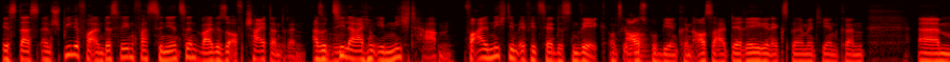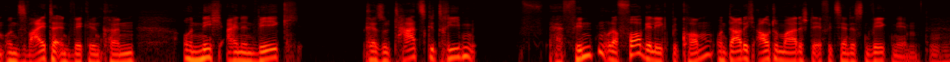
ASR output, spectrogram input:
ist, dass ähm, Spiele vor allem deswegen faszinierend sind, weil wir so oft scheitern drin. Also mhm. Zielerreichung eben nicht haben. Vor allem nicht im effizientesten Weg. Uns genau. ausprobieren können, außerhalb der Regeln experimentieren können, ähm, uns weiterentwickeln können und nicht einen Weg resultatsgetrieben erfinden oder vorgelegt bekommen und dadurch automatisch den effizientesten Weg nehmen. Mhm.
